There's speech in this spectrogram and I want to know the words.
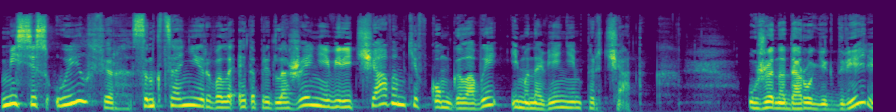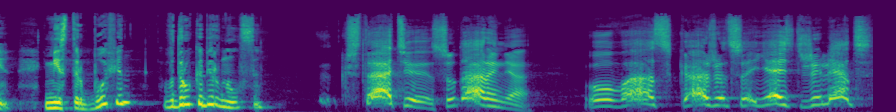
Миссис Уилфер санкционировала это предложение величавым кивком головы и мановением перчаток. Уже на дороге к двери мистер Боффин вдруг обернулся. Кстати, сударыня, у вас, кажется, есть жилец?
